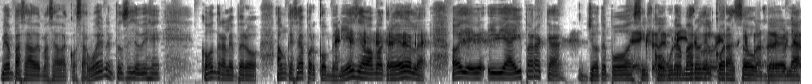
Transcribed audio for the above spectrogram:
me han pasado demasiadas cosas buenas. Entonces yo dije, contrale, pero aunque sea por conveniencia, vamos a creerla. Oye, y de, ahí para acá, yo te puedo decir con una mano en el corazón, de verdad.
